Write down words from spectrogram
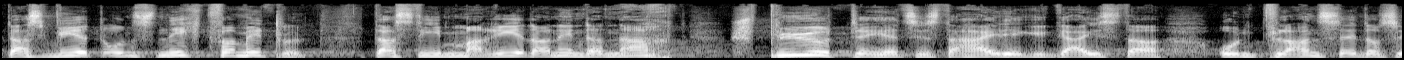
Das wird uns nicht vermittelt, dass die Maria dann in der Nacht spürte, jetzt ist der Heilige Geist da und pflanzt etwas.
